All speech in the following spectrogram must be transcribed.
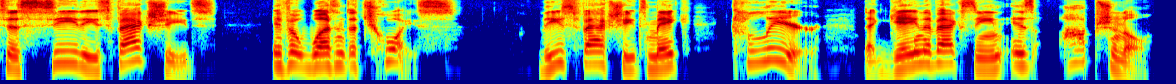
to see these fact sheets if it wasn't a choice? These fact sheets make clear that getting the vaccine is optional.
